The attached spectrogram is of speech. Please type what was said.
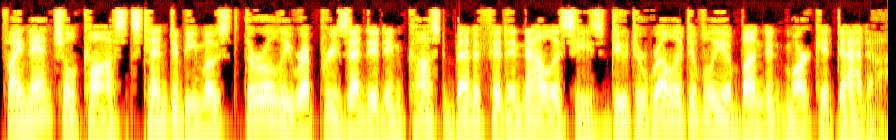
Financial costs tend to be most thoroughly represented in cost-benefit analyses due to relatively abundant market data.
